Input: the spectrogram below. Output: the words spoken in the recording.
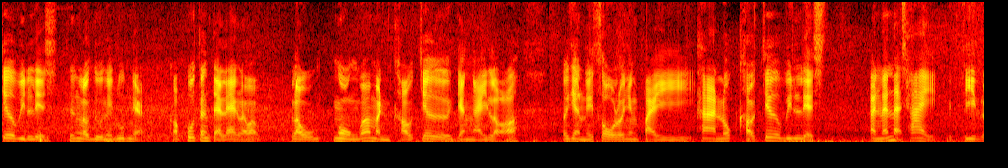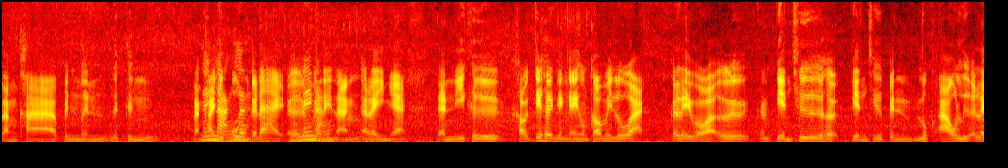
เจอวินเลสซึ่งเราดูในรูปเนี่ยก็พูดตั้งแต่แรกแล้วว่าเรางงว่ามันเขาเจอยังไงเหรอแล้วอย่างในโซลเรายังไปฮานกเขาเจอวินเลสอันนั้นอะใช่ที่หลังคาเป็นเหมือนนึกถึง หลังคาญี่ปุ่นก็ได้เออเหมือนในหนังอะไรอย่างเงี้ยแต่อันนี้คือเขาเจอยังไงของเขาไม่รู้อะก็เลยบอกว่าเออกันเปลี่ยนชื่อเหอะเปลี่ยนชื่อเป็นลุกเอาหรืออะไร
